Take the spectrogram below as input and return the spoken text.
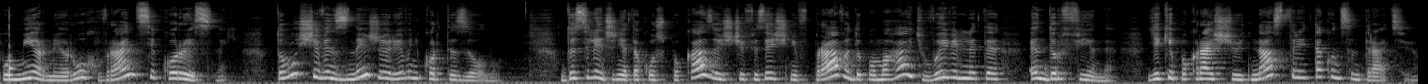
Помірний рух вранці корисний, тому що він знижує рівень кортизолу. Дослідження також показують, що фізичні вправи допомагають вивільнити ендорфіни, які покращують настрій та концентрацію.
